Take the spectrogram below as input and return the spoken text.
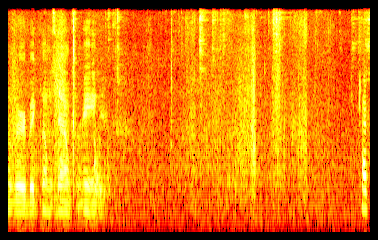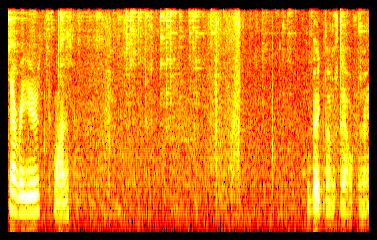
a very big thumbs down for me. I've never used one. Big thumbs down for me.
